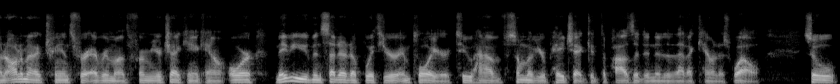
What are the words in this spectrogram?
an automatic transfer every month from your checking account, or maybe you even set it up with your employer to have some of your paycheck get deposited into that account as well. So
